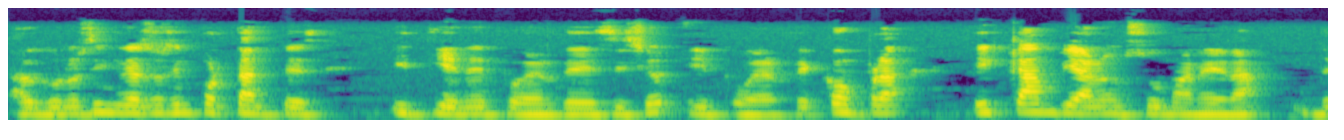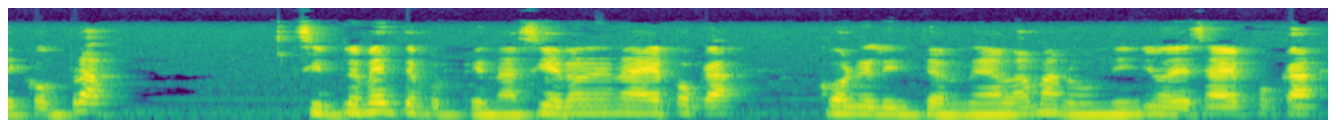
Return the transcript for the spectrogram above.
algunos ingresos importantes y tienen poder de decisión y poder de compra y cambiaron su manera de comprar. Simplemente porque nacieron en la época con el internet a la mano. Un niño de esa época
